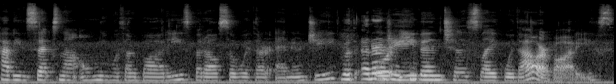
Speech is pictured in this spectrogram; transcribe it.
having sex not only with our bodies but also with our energy? with Or energy even just like without our bodies?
